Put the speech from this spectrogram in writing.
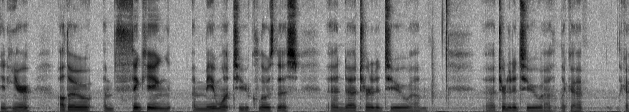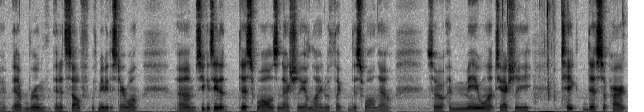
in here. Although I'm thinking I may want to close this and uh, turn it into um, uh, turn it into uh, like a like a, a, room in itself with maybe the stairwell. Um, so you can see that this wall isn't actually aligned with like this wall now. So I may want to actually take this apart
